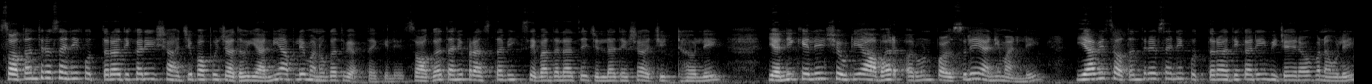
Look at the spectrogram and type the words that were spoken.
स्वातंत्र्य सैनिक उत्तराधिकारी शहाजीबापू जाधव यांनी आपले मनोगत व्यक्त केले. स्वागत आणि प्रास्ताविक सेवा दलाचे जिल्हाध्यक्ष अजित ढवले यांनी केले. शेवटी आभार अरुण पळसुले यांनी मांडले यावेळी स्वातंत्र्य सैनिक उत्तराधिकारी विजयराव बनवले.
